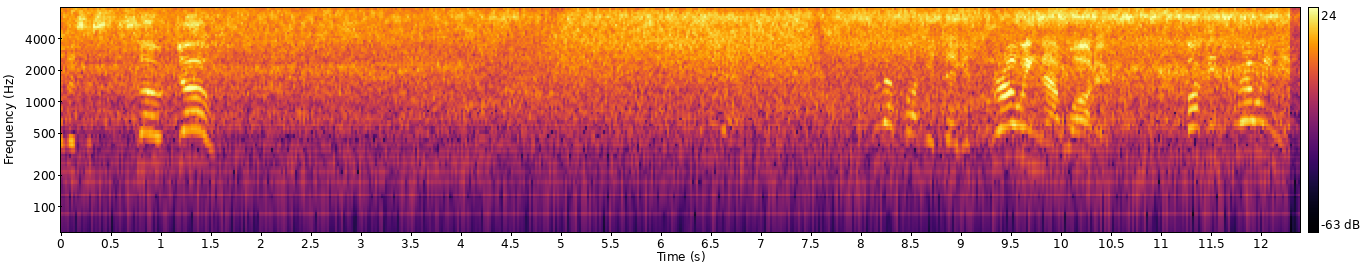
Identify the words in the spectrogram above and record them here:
Bro, this is so dope. Look at that. Look at that fucking thing. It's throwing that water. Fucking throwing it.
